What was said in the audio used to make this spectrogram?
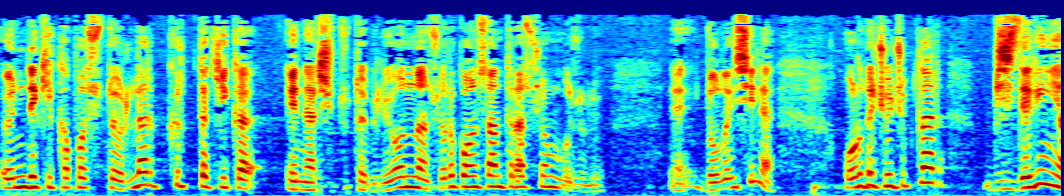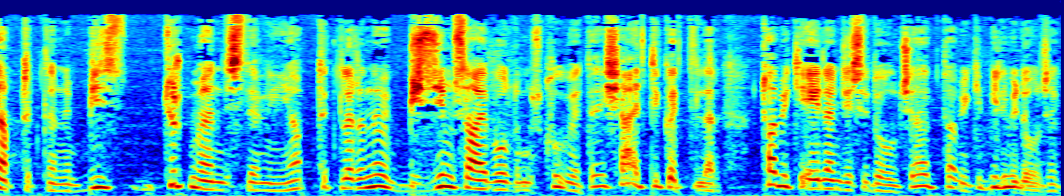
Öndeki kapasitörler 40 dakika enerji tutabiliyor. Ondan sonra konsantrasyon bozuluyor. E, dolayısıyla orada çocuklar bizlerin yaptıklarını, biz Türk mühendislerinin yaptıklarını bizim sahip olduğumuz kuvvete şahitlik ettiler. Tabii ki eğlencesi de olacak, tabii ki bilimi de olacak.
